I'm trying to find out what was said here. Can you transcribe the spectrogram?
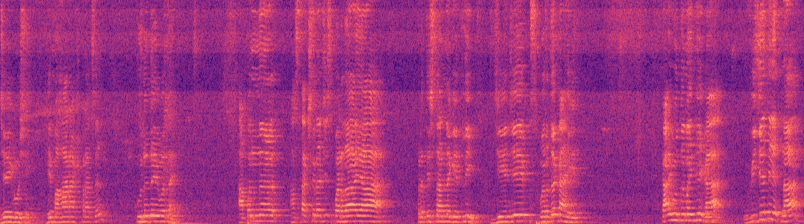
जय घोषे. हे महाराष्ट्राचं कुलदैवत आहे. आपण हस्ताक्षराची स्पर्धा या प्रतिष्ठाननं घेतली. जे जे स्पर्धक आहेत काय होतं माहितीये का? विजेते आहेत ना?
